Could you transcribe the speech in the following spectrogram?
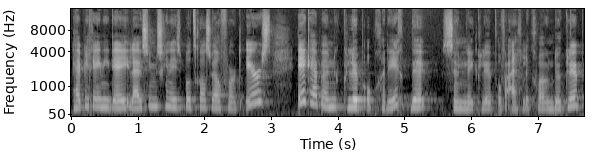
Heb je geen idee? Luister je misschien deze podcast wel voor het eerst? Ik heb een club opgericht, de Sunday Club, of eigenlijk gewoon de club.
